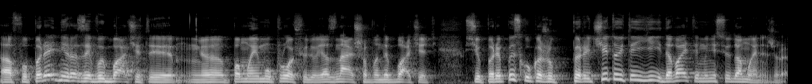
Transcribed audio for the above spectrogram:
в попередні рази. Ви бачите е, по моєму профілю. Я знаю, що вони бачать всю переписку. Кажу, перечитуйте її і давайте мені сюди менеджера.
